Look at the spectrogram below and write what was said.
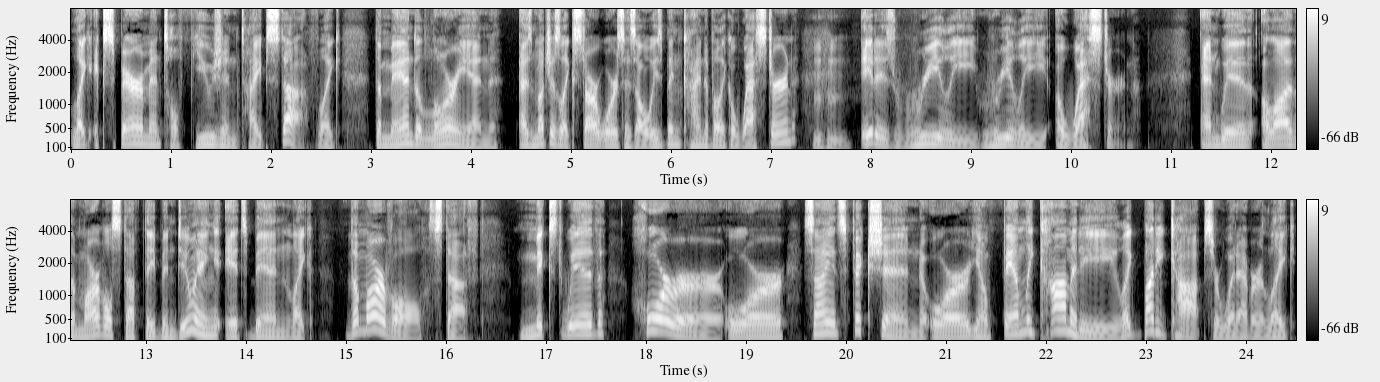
like experimental fusion type stuff. Like The Mandalorian, as much as like Star Wars has always been kind of like a Western, mm-hmm. it is really, really a Western. And with a lot of the Marvel stuff they've been doing, it's been like the Marvel stuff mixed with horror or science fiction or you know family comedy like buddy cops or whatever like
